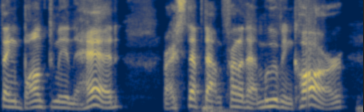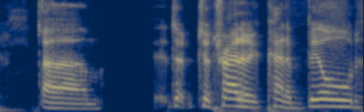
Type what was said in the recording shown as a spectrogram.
thing bonked me in the head, or I stepped out in front of that moving car um, to, to try to kind of build.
